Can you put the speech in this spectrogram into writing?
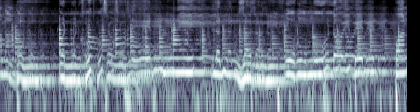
tam đầu quần khúc trầu lên Lần lần dần phương múa đôi bên, Quan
